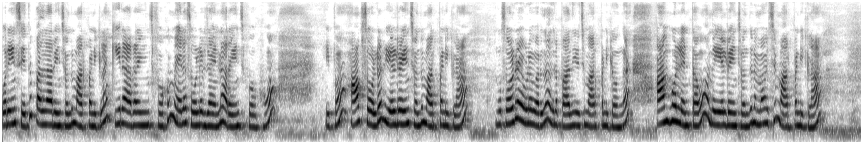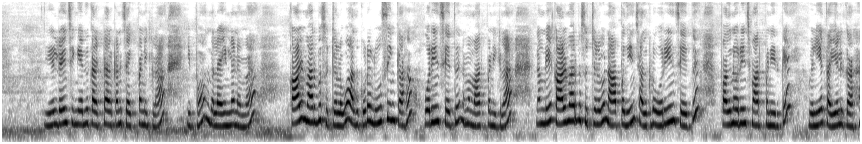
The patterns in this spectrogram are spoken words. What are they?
ஒரு இன்ச் சேர்த்து பதினாறு இன்ச் வந்து மார்க் பண்ணிக்கலாம். கீரை அரை இன்ச் போகும் மேலே ஷோல்டர் ஜாயினில் அரை இன்ச் போகும். இப்போ ஆஃப் ஷோல்டர் ஏழரை இன்ச் வந்து மார்க் பண்ணிக்கலாம். உங்கள் ஷோல்டர் எவ்வளோ வருதோ அதில் பாதி வச்சு மார்க் பண்ணிக்கோங்க. ஆம் ஹோல் லென்த்தாகவும் அந்த ஏழரை இன்ச் வந்து நம்ம வச்சு மார்க் பண்ணிக்கலாம். ஏழரை இன்ச் இங்கேருந்து கரெக்டாக இருக்கான்னு செக் பண்ணிக்கலாம். இப்போ இந்த லைனில் நம்ம கால் மார்பு சுற்றளவோ அது கூட லூசிங்க்காக ஒரு இன்ச் சேர்த்து நம்ம மார்க் பண்ணிக்கலாம். நம்முடைய கால் மார்பு சுற்றளவு நாற்பது இன்ச் அது கூட ஒரு இன்ச் சேர்த்து பதினோரு இன்ச் மார்க் பண்ணியிருக்கேன். வெளியே தையலுக்காக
